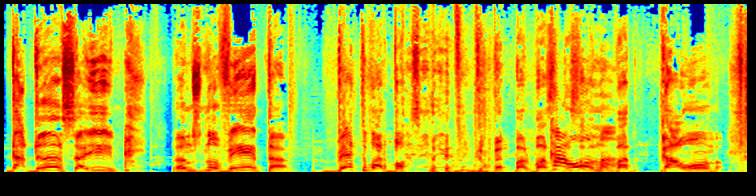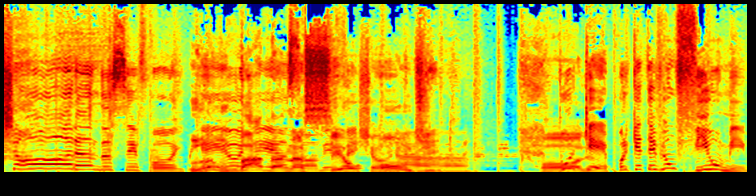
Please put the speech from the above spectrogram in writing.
da dança aí, anos 90. Beto Barbosa. Do Beto Barbosa dançava Kaoma. lambada. Kaoma. Chorando se foi. Lambada nasceu fez onde? Por Olha, quê? Porque teve um filme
